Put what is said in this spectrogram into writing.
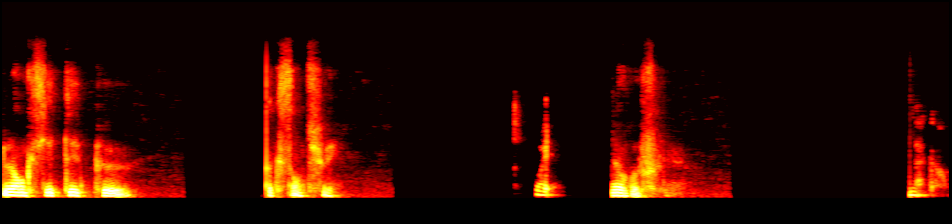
L'anxiété peut accentuer oui. le reflux. D'accord.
